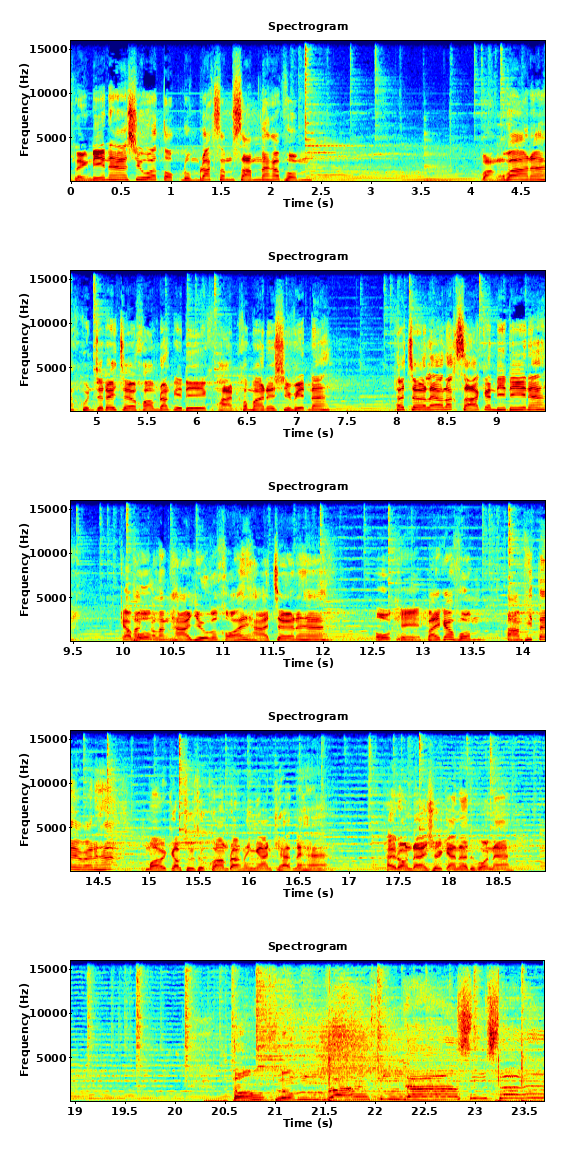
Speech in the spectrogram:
เพลงนี้นะฮะชื่อว่าตกหลุมรักซ้ำๆนะครับผม หวังว่านะ คุณจะได้เจอความรักดีๆ ผ่านเข้ามาในชีวิตนะ ถ้าเจอแล้วรักษากันดีๆนะครับผมถ้ากำลังหาอยู่ก็ขอให้หาเจอนะฮะ โอเค ไปครับผมตามพี่เต้ไปนะฮะมอบให้กับทุกๆความรักในงานแคทนะฮะให้ร้องได้ช่วยกันนะทุกคนนะ ตกหลุมรักกันดาวซ้ำๆ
